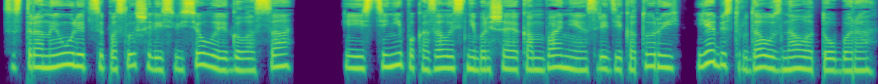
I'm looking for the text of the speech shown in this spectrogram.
со стороны улицы послышались веселые голоса, и из тени показалась небольшая компания, среди которой я без труда узнала Тобора.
